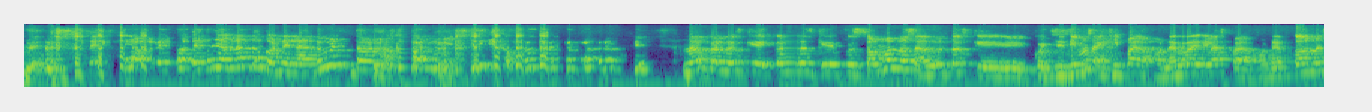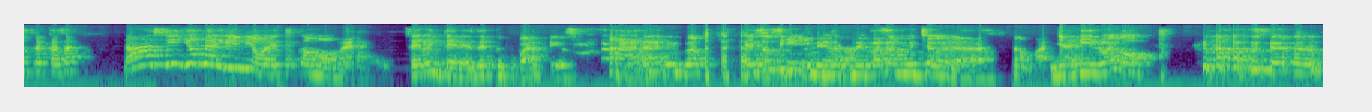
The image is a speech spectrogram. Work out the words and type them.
Estoy hablando con el adulto, no con mis hijos. no, con los que, con los que pues somos los adultos que coexistimos aquí para poner reglas, para poner toda nuestra casa. Ah, sí, yo me alineo. Es como, man, cero interés de tu parte. O sea, no, eso sí, me, me, pasa mucho. No, man, ya ni luego. o sea,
